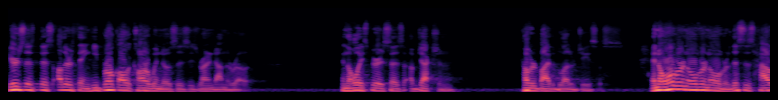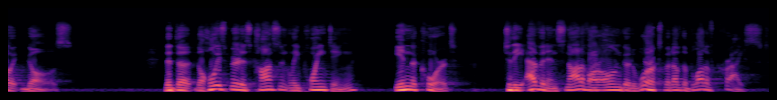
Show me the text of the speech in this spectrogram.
Here's this, this other thing. He broke all the car windows as he's running down the road. And the Holy Spirit says, Objection, covered by the blood of Jesus. And over and over and over, this is how it goes. That the, the Holy Spirit is constantly pointing in the court to the evidence not of our own good works, but of the blood of Christ.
